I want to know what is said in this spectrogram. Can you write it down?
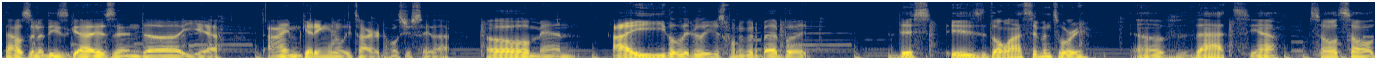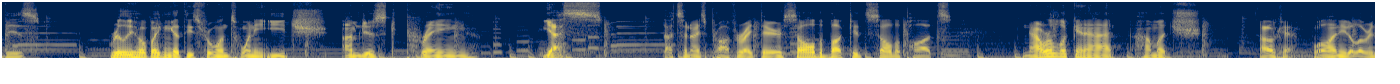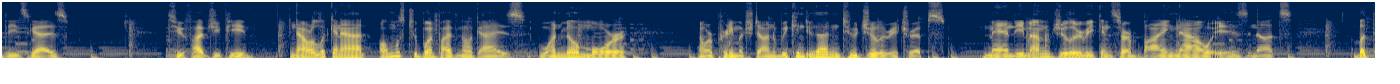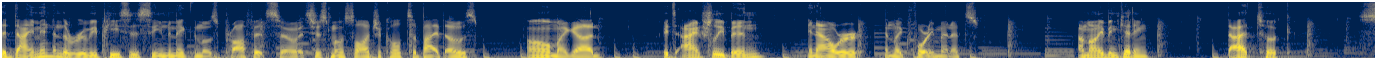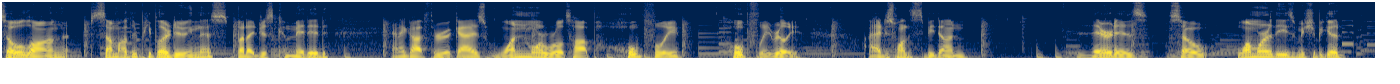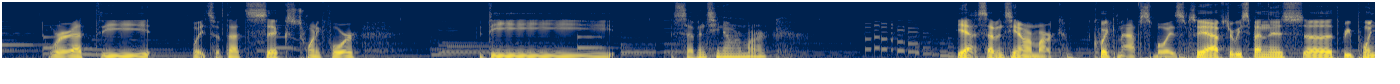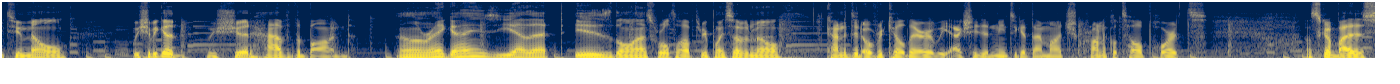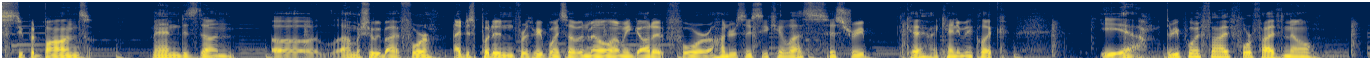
thousand of these guys, and uh, yeah, I'm getting really tired. Let's just say that. Oh man, I literally just want to go to bed, but this is the last inventory of that. Yeah, so let's sell all these. Really hope I can get these for 120 each. I'm just praying. Yes, that's a nice profit right there. Sell all the buckets, sell the pots. Now we're looking at how much. Okay, well, I need to lower these guys to 5 GP. Now we're looking at almost 2.5 mil, guys. 1 mil more, and we're pretty much done. We can do that in two jewelry trips. Man, the amount of jewelry we can start buying now is nuts. But the diamond and the ruby pieces seem to make the most profit, so it's just most logical to buy those. Oh my god. It's actually been an hour and like 40 minutes. I'm not even kidding. That took so long. Some other people are doing this, but I just committed and I got through it, guys. One more world hop, hopefully, hopefully, really. I just want this to be done. There it is. So one more of these and we should be good. We're at the, wait, so if that's 6, 24, the 17 hour mark? Yeah, 17 hour mark. Quick maths, boys. So yeah, after we spend this uh, 3.2 mil, we should be good. We should have the bond. Alright guys, yeah that is the last world hop, 3.7 mil. Kind of did overkill there, we actually didn't need to get that much. Chronicle Teleport. Let's go buy this stupid bond. Man, it is done. Uh, how much should we buy it for? I just put in for 3.7 mil and we got it for 160k less. History, okay, I can't even click. Yeah, 3.545 mil.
